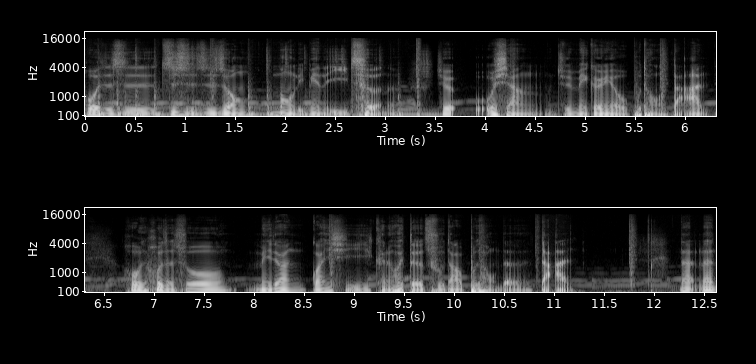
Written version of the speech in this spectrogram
或者是自始至终梦里面的臆测呢？就我想，就是每个人有不同的答案，或或者说每段关系可能会得出到不同的答案。那那。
